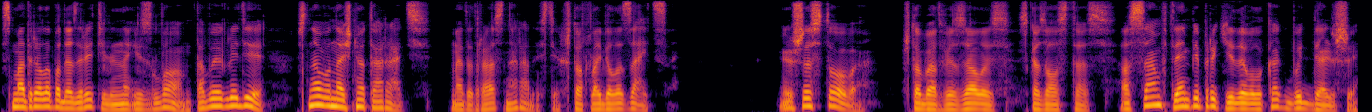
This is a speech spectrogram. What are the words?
Смотрела подозрительно и зло. Того и гляди, снова начнет орать. На этот раз на радостях, что отловила зайца. «Из шестого», «Чтобы отвязалась», — сказал Стас, а сам в темпе прикидывал, как быть дальше.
